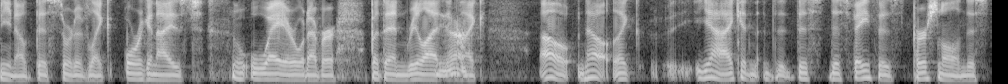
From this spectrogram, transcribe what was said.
you know this sort of like organized way or whatever. But then realizing Yeah. like, oh no, like yeah, I can. Th- this this faith is personal, and this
